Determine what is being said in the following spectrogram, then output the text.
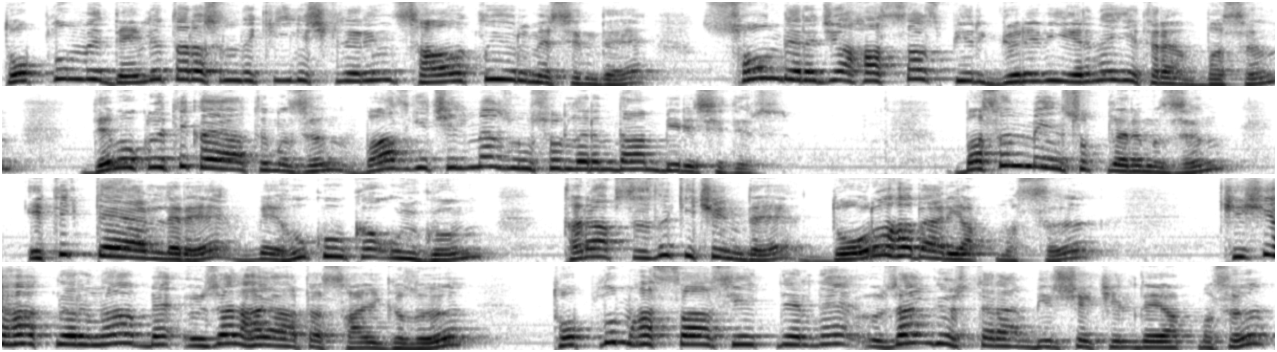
toplum ve devlet arasındaki ilişkilerin sağlıklı yürümesinde son derece hassas bir görevi yerine getiren basın, demokratik hayatımızın vazgeçilmez unsurlarından birisidir. Basın mensuplarımızın etik değerlere ve hukuka uygun, tarafsızlık içinde doğru haber yapması, kişi haklarına ve özel hayata saygılı, toplum hassasiyetlerine özen gösteren bir şekilde yapması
